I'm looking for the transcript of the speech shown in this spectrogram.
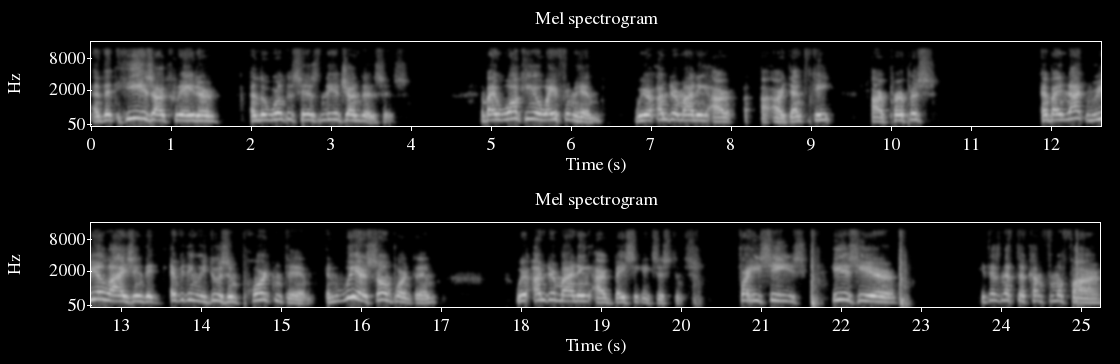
And that He is our creator and the world is His and the agenda is His. And by walking away from Him, we are undermining our, our identity, our purpose, and by not realizing that everything we do is important to him, and we are so important to him, we're undermining our basic existence. For he sees, he is here. He doesn't have to come from afar.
